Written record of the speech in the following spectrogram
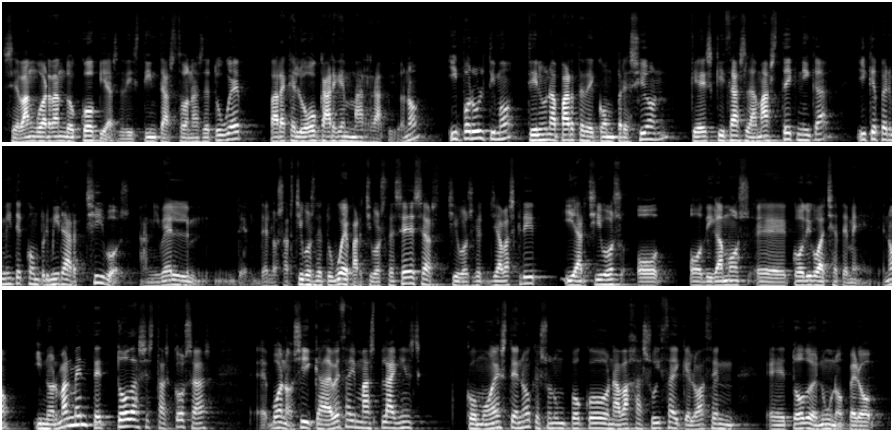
se van guardando copias de distintas zonas de tu web para que luego carguen más rápido, ¿no? Y por último, tiene una parte de compresión, que es quizás la más técnica y que permite comprimir archivos a nivel de, los archivos de tu web, archivos CSS, archivos JavaScript y archivos o, digamos eh, código HTML, ¿no? Y normalmente todas estas cosas, eh, bueno, sí, cada vez hay más plugins como este, ¿no? Que son un poco navaja suiza y que lo hacen eh, todo en uno, pero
